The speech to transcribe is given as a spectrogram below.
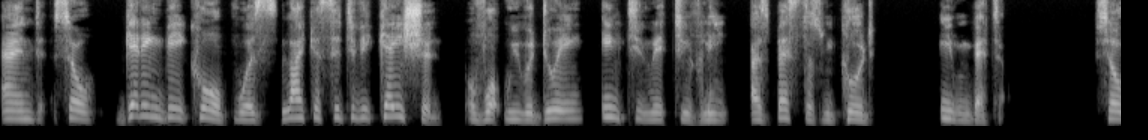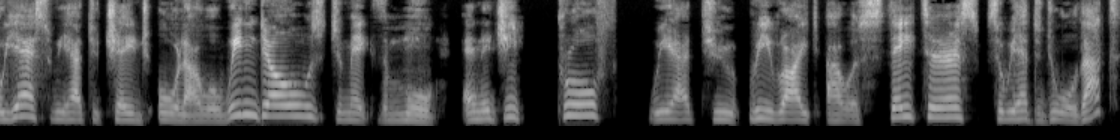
And so getting B Corp was like a certification of what we were doing intuitively as best as we could, even better. So yes, we had to change all our windows to make them more energy proof. We had to rewrite our status. So we had to do all that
